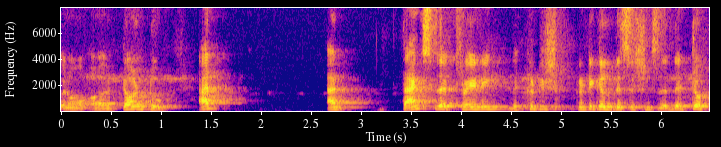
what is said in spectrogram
you know, uh, turn to. And, and thanks to their training, the criti- critical decisions that they took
